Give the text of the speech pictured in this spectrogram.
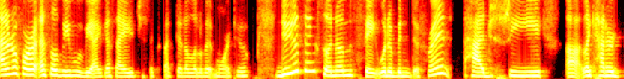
I don't know for a SLB movie, I guess I just expected a little bit more too. Do you think Sonam's fate would have been different had she uh like had her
